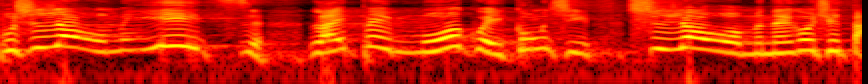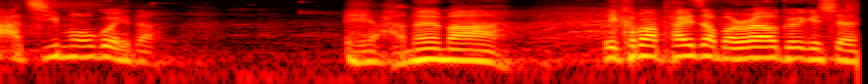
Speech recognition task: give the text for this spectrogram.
不是让我们一直来被魔鬼攻击，是让我们能够去打击魔鬼的。哎呀，阿妹嘛，你干嘛拍照把荣耀归给神？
